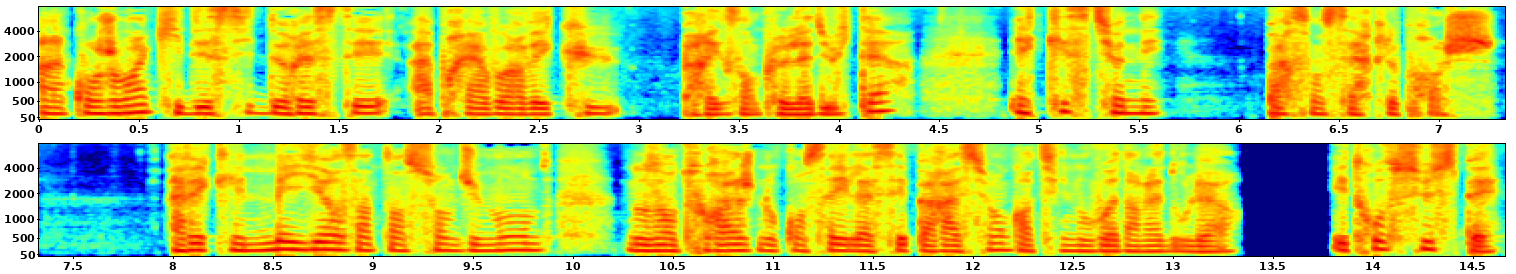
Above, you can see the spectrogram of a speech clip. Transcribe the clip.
un conjoint qui décide de rester après avoir vécu, par exemple, l'adultère, est questionné par son cercle proche. Avec les meilleures intentions du monde, nos entourages nous conseillent la séparation quand ils nous voient dans la douleur et trouvent suspect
